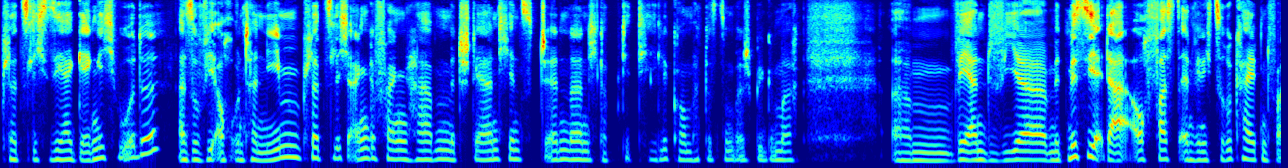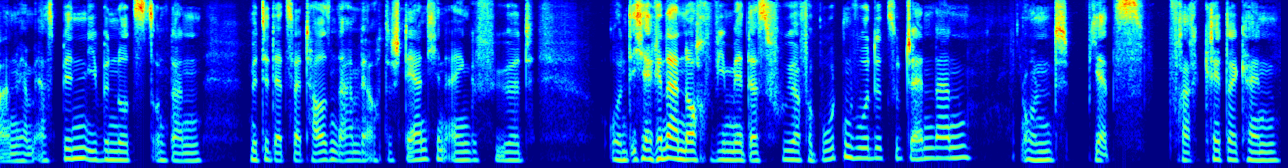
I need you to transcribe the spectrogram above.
plötzlich sehr gängig wurde. Also wie auch Unternehmen plötzlich angefangen haben, mit Sternchen zu gendern. Ich glaube, die Telekom hat das zum Beispiel gemacht. Ähm, während wir mit Missy da auch fast ein wenig zurückhaltend waren. Wir haben erst Bini benutzt und dann Mitte der 2000er haben wir auch das Sternchen eingeführt. Und ich erinnere noch, wie mir das früher verboten wurde zu gendern. Und jetzt fragt Greta kein,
